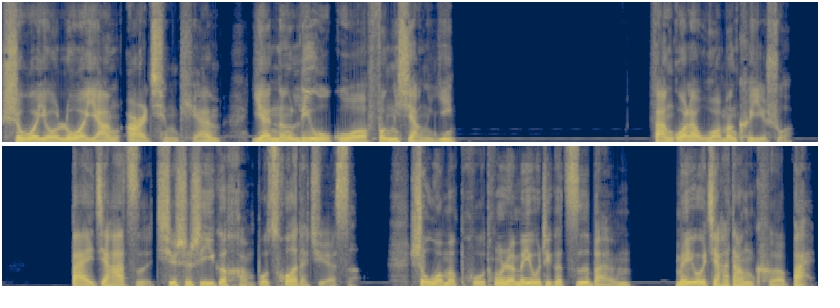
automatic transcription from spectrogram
使我有洛阳二顷田，焉能六国封相印？反过来，我们可以说，败家子其实是一个很不错的角色，是我们普通人没有这个资本，没有家当可败，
